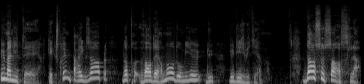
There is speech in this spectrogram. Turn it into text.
humanitaires, qu'exprime par exemple notre Vandermonde au milieu du, du XVIIIe. Dans ce sens-là,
